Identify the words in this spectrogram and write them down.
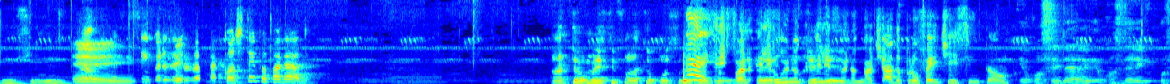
Não sei. É, Sim, por exemplo, vai ficar quanto tempo apagado? Até o mestre falar que eu posso É, levantar ele foi, até ele eu foi, no- ele foi nocauteado por um feitiço, então. Eu considero, eu considerei que por,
